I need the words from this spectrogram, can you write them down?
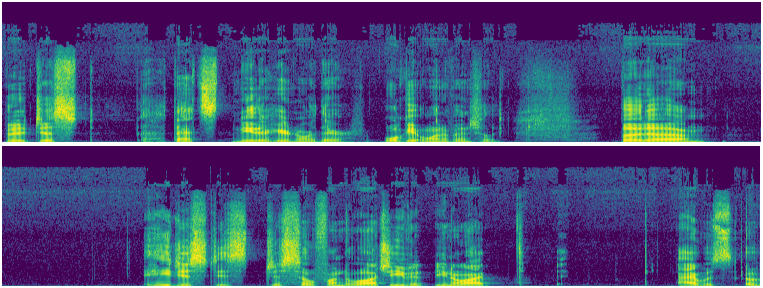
but it just, that's neither here nor there. We'll get one eventually. But um, he just is just so fun to watch. Even, you know, I, I was a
